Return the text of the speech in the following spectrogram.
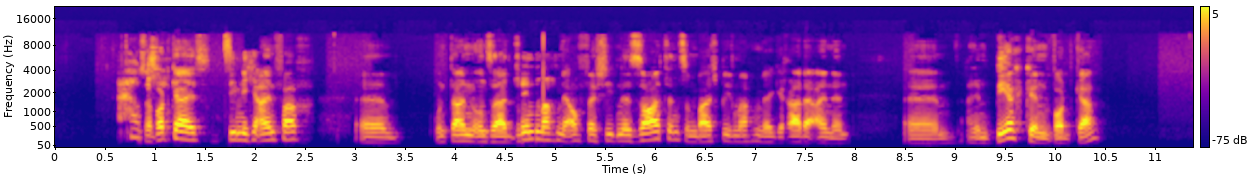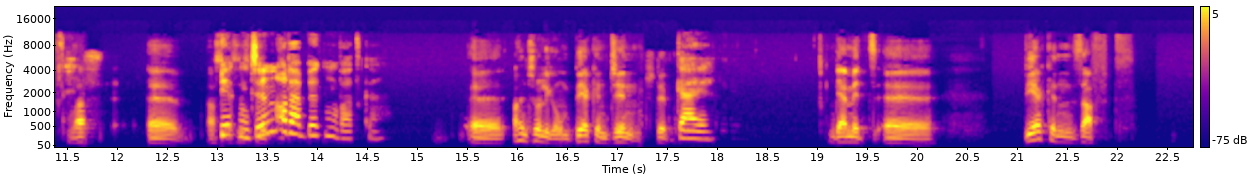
Ah, okay. Unser Wodka ist ziemlich einfach. Ähm, und dann unser Gin machen wir auch verschiedene Sorten. Zum Beispiel machen wir gerade einen, ähm, einen Birken-Wodka. Was, äh, also Birken-Gin oder Birken-Wodka? Äh, oh, Entschuldigung, Birken-Gin, stimmt. Geil. Der mit äh, Birkensaft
